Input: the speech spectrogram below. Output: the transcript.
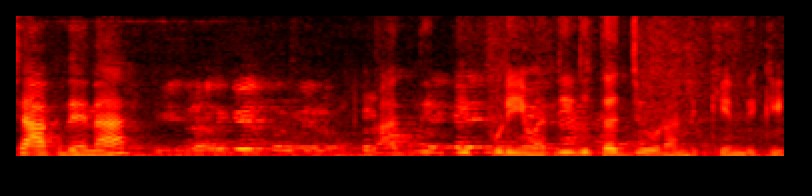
చాకుదేనా? అది ఇప్పుడు ఈమె దిగుతుంది చూడండి కిందికి.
